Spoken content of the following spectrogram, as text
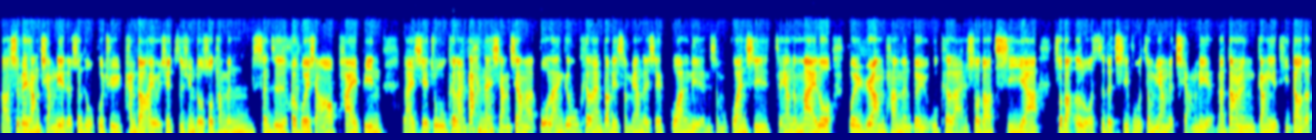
啊，是非常强烈的，甚至我过去看到还有一些资讯都说，他们甚至会不会想要派兵来协助乌克兰？但很难想象啊，波兰跟乌克兰到底什么样的一些关联、什么关系、怎样的脉络，会让他们对于乌克兰受到欺压、受到俄罗斯的欺负这么样的强烈？那当然，刚也提到的。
